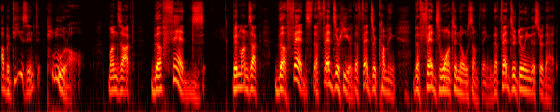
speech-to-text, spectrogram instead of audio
Aber die sind plural. Man sagt The Feds wenn man sagt, the feds, the feds are here, the feds are coming, the feds want to know something, the feds are doing this or that.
